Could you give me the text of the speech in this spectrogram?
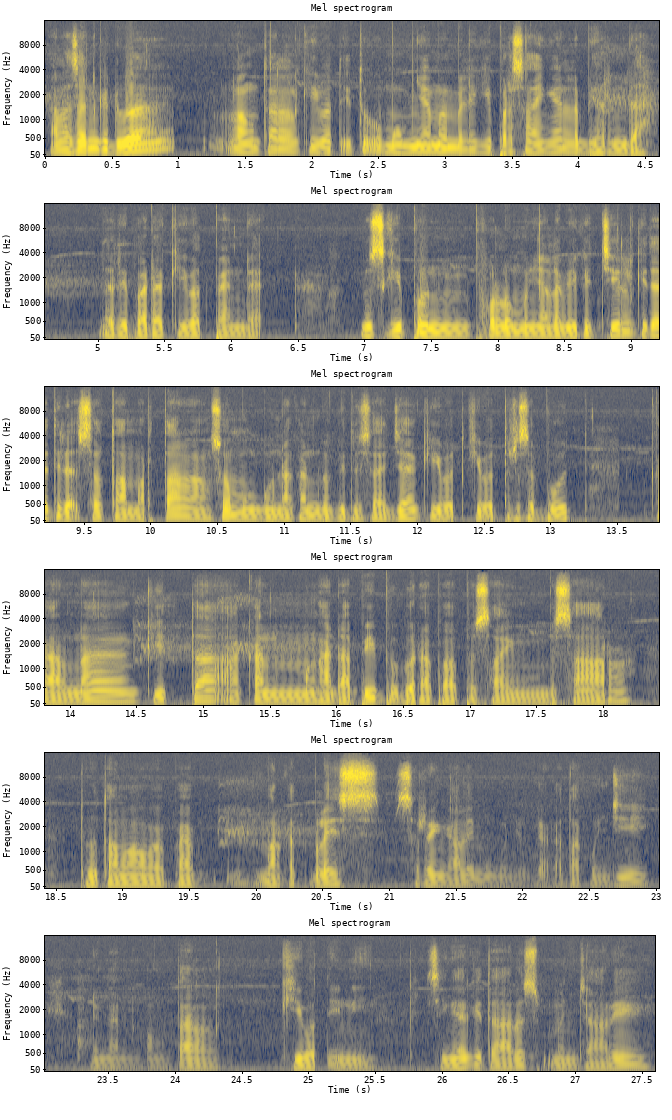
Alasan kedua, long tail keyword itu umumnya memiliki persaingan lebih rendah daripada keyword pendek. Meskipun volumenya lebih kecil, kita tidak serta-merta langsung menggunakan begitu saja keyword-keyword tersebut karena kita akan menghadapi beberapa pesaing besar terutama web-web marketplace sering kali menggunakan kata kunci dengan long tail keyword ini sehingga kita harus mencari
